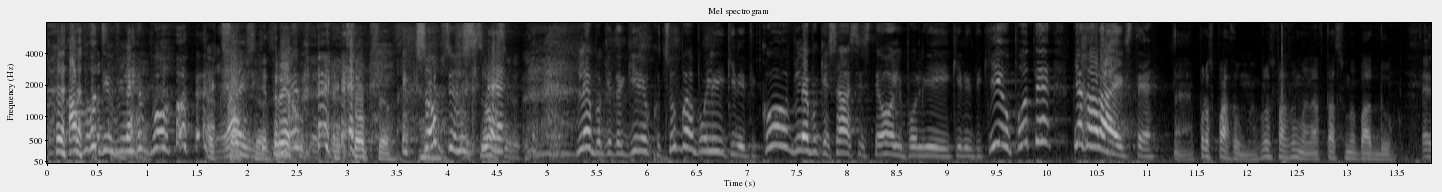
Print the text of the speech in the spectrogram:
Από ό,τι βλέπω. Καλά είναι και τρέχουν. Εξόψεως. Εξόψεως. ναι. Βλέπω και τον κύριο Κουτσούμπα πολύ κινητικό. Βλέπω και εσάς είστε όλοι πολύ κινητικοί. Οπότε μια χαρά είστε. Ναι, προσπαθούμε. Προσπαθούμε να φτάσουμε παντού. Ε,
